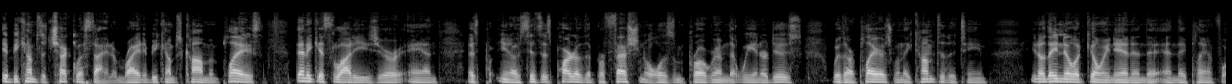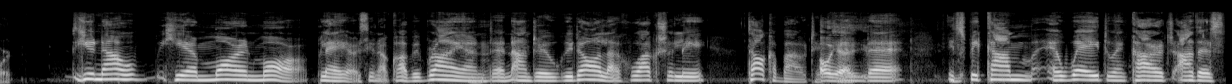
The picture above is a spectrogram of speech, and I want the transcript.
it becomes a checklist item, right? It becomes commonplace. Then it gets a lot easier, and as you know, since it's part of the professionalism program that we introduce with our players when they come to the team, you know, they know it going in, and they, and they plan for it you now hear more and more players, you know, Kobe Bryant mm-hmm. and Andre Iguodala, who actually talk about it. Oh yeah, and uh, it's become a way to encourage others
